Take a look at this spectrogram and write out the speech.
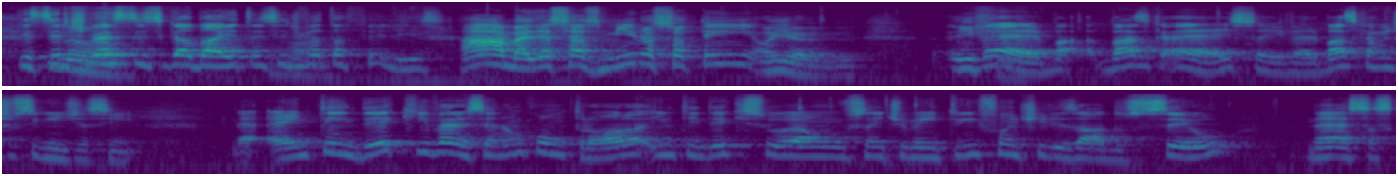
Porque se ele Não. tivesse esse gabarito, aí você devia estar feliz. Ah, mas essas minas só tem. Olha. Enfim. É, ba- basica, é isso aí, velho. Basicamente é o seguinte, assim. É é entender que, velho, você não controla, entender que isso é um sentimento infantilizado seu, né? Essas,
